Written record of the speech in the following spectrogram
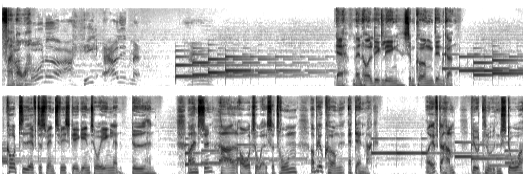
fremover. par måneder? Ah, helt ærligt, mand. Ja, man holdt ikke længe som kongen dengang. Kort tid efter Svend Tviskæg indtog England, døde han. og hans søn Harald overtog altså tronen og blev konge af Danmark. Og efter ham blev Knud den Store,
